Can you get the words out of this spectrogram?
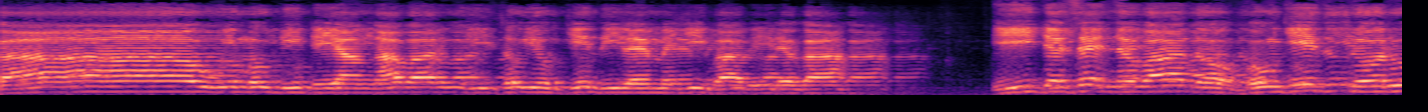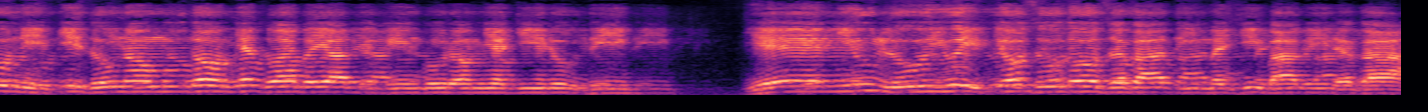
ကားဝိမု ക്തി တရား၅ပါးတို့ဤသုံးယုတ်ခြင်းသည်လည်းမကြည့်ပါပြီတကားဤတစ်ဆက်နှစ်ပါးသောဂုံကျေးဇူးတော်တို့နှင့်ပြည့်စုံတော်မူသောမြတ်စွာဘုရားသခင်ကိုယ်တော်မြတ်ကြီးတို့သည် ယေမြူးလူ၍ပြောဆိုသောစကားသည်မရှိပါပေတကား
